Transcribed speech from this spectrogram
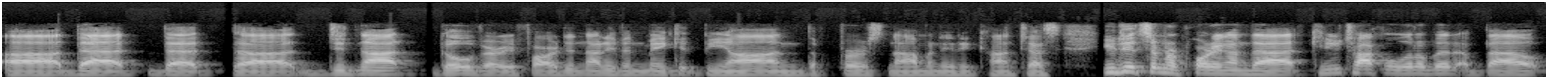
uh, that that uh, did not go very far, did not even make it beyond the first nominating contest. You did some reporting on that. Can you talk a little bit about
